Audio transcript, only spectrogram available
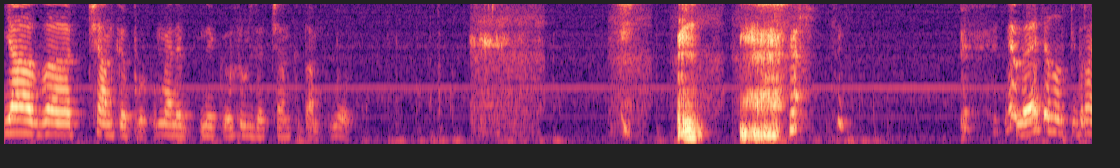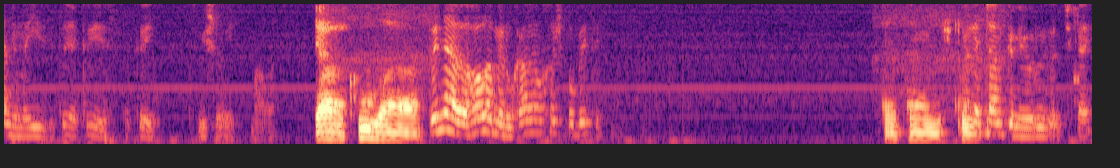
Я за чанки, пр- у мене не грузять чанки там. Ну. Не, ну я тебе за спідраню на ізі, ти якийсь такий смішний, мало. Я кула. Ти не голими руками його хочеш побити? Я знаю, У мене що. чанки не грузять, чекай.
